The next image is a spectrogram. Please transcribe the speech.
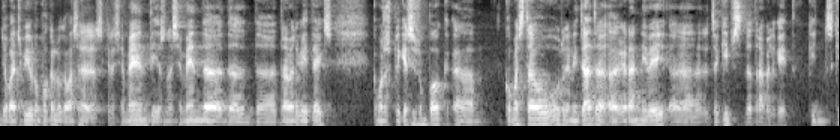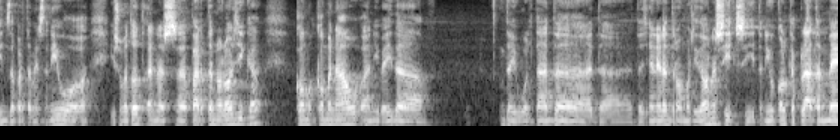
jo vaig viure un poc el que va ser el creixement i el naixement de, de, de Travelgate X, que ens expliquessis un poc uh, com esteu organitzats a, a gran nivell eh, els equips de Travelgate, quins, quins departaments teniu o, i sobretot en la part tecnològica, com, com aneu a nivell de, d'igualtat de, de, de gènere entre homes i dones, si, si teniu qualque pla també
